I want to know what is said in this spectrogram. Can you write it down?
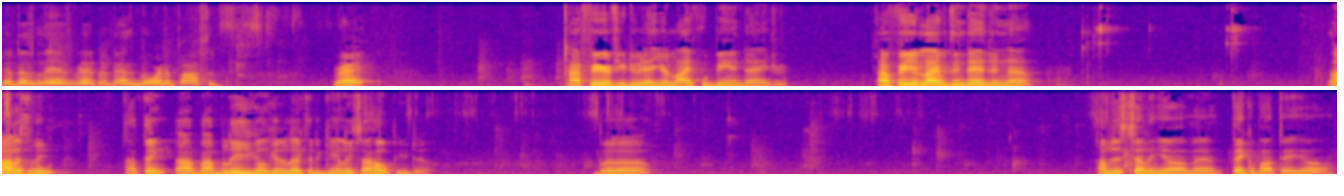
that doesn't, that's more than possible. Right? I fear if you do that, your life would be in danger. I feel your life is in danger now. Honestly, I think I, I believe you're gonna get elected again. At least I hope you do. But uh I'm just telling y'all, man. Think about that, y'all.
